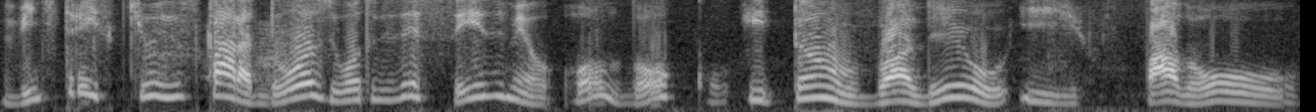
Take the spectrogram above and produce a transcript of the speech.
23 kills e os caras 12, o outro 16, meu. Ô, louco. Então, valeu e falou.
